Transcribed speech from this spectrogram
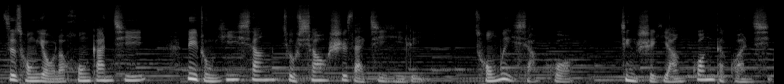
自从有了烘干机，那种衣香就消失在记忆里，从未想过，竟是阳光的关系。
